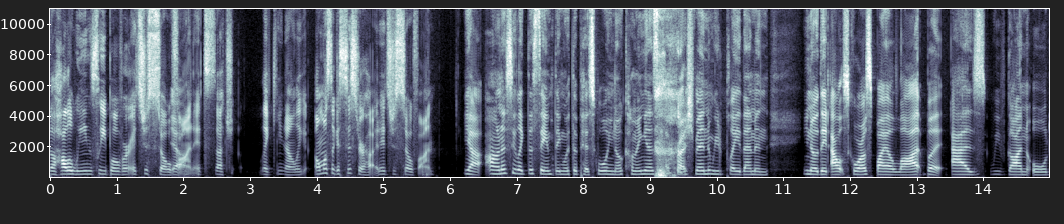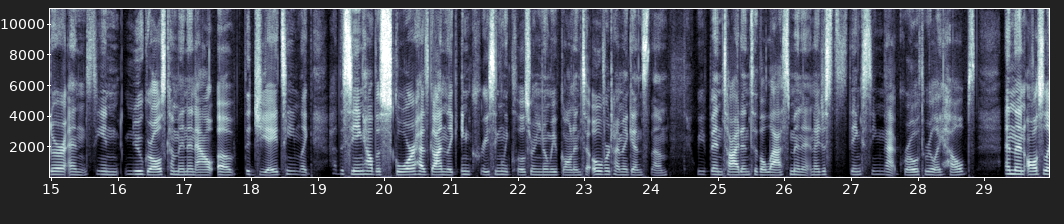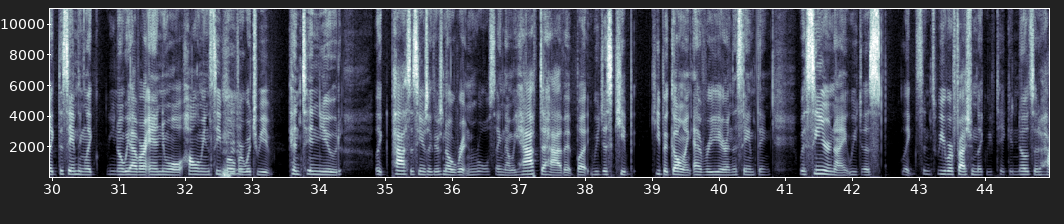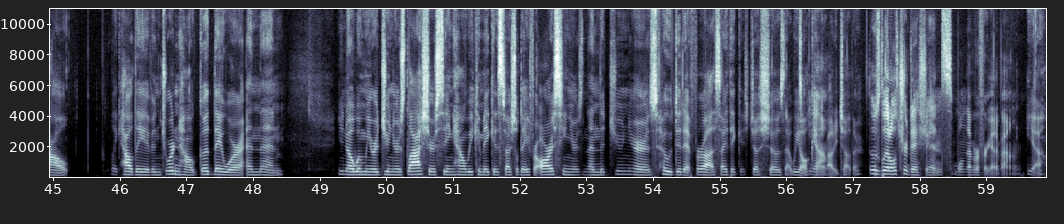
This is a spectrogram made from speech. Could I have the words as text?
The Halloween sleepover. It's just so Yeah. fun. It's such like you know like almost like a sisterhood. It's just so fun. Yeah, honestly, like the same thing with Episcopal. You know, coming in as a freshman, we'd play them and, you know, they'd outscore us by a lot. But as we've gotten older and seen new girls come in and out of the GA team, like the seeing how the score has gotten like increasingly closer. You know, we've gone into overtime against them. We've been tied into the last minute, and I just think seeing that growth really helps. And then also like the same thing, like you know, we have our annual Halloween sleepover, which we've continued like past the seniors like there's no written rule saying that we have to have it but we just keep keep it going every year. And the same thing with senior night. We just like since we were freshmen like we've taken notes of how like how they have enjoyed and how good they were. And then you know when we were juniors last year seeing how we can make it a special day for our seniors and then the juniors who did it for us i think it just shows that we all care about each other. Those little traditions we'll never forget about. yeah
